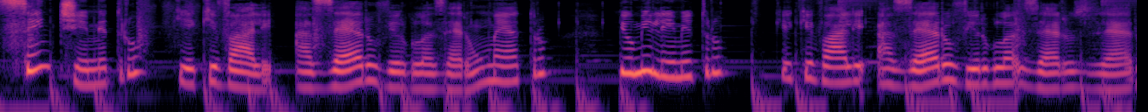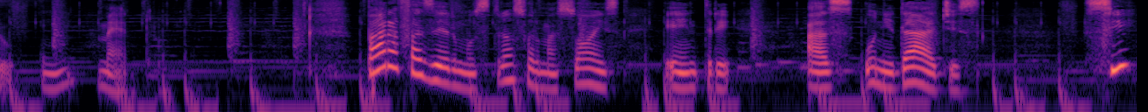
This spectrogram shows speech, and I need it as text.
centímetro, que equivale a 0,01 metro, e o milímetro, que equivale a 0,001 metro. Para fazermos transformações entre as unidades, se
